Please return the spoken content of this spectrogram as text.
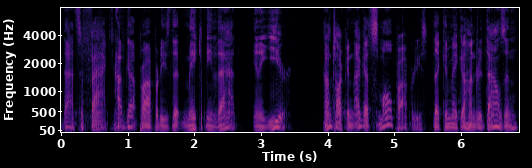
That's a fact. I've got properties that make me that in a year. I'm talking, I've got small properties that can make a hundred thousand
